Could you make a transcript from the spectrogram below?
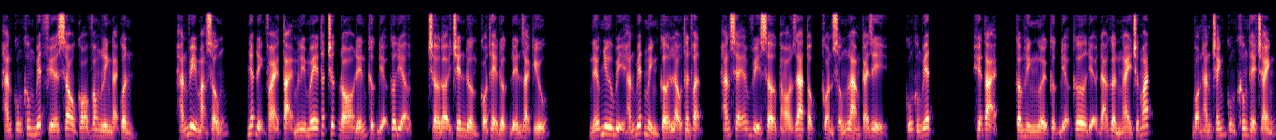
hắn cũng không biết phía sau có vong linh đại quân. Hắn vì mạng sống, nhất định phải tại mê thất trước đó đến cực địa cơ địa, chờ đợi trên đường có thể được đến giải cứu. Nếu như bị hắn biết mình cỡ lầu thân phận hắn sẽ vì sở tỏ gia tộc còn sống làm cái gì, cũng không biết. Hiện tại, cầm hình người cực địa cơ địa đã gần ngay trước mắt. Bọn hắn tránh cũng không thể tránh,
